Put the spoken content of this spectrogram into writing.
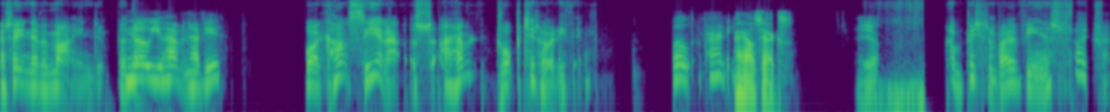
I say never mind. But no, that- you haven't, have you? well, I can't see an atlas. I haven't dropped it or anything. Well, apparently Hey, RCX. Yep. I got bitten by a Venus flytrap.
